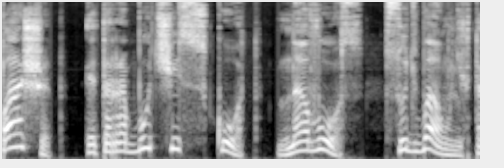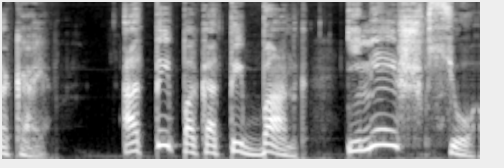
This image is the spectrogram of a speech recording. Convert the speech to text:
пашет, это рабочий скот, навоз, судьба у них такая. А ты, пока ты банк, Имеешь все.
